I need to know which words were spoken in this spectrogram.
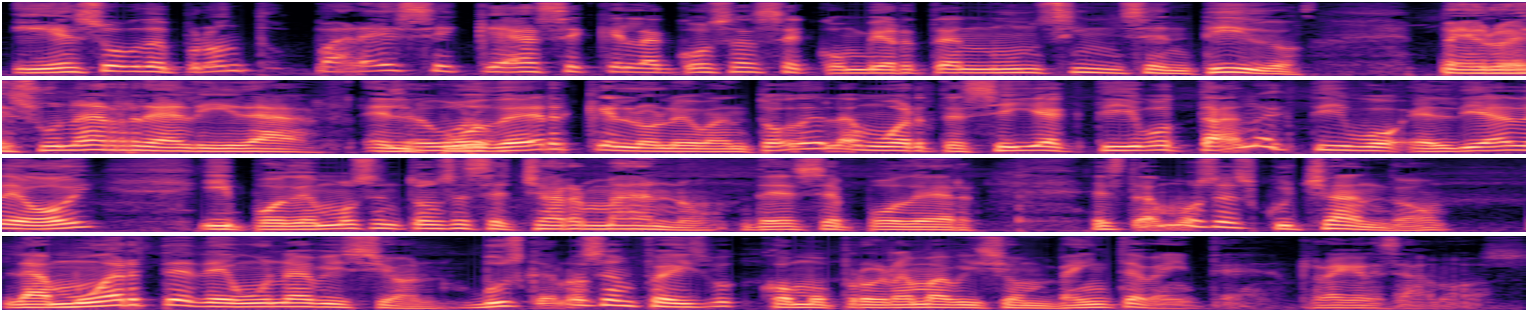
Y eso de pronto parece que hace que la cosa se convierta en un sinsentido. Pero es una realidad. El Seguro. poder que lo levantó de la muerte sigue activo, tan activo el día de hoy, y podemos entonces echar mano de ese poder. Estamos escuchando La muerte de una visión. Búscanos en Facebook como programa Visión 2020. Regresamos.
